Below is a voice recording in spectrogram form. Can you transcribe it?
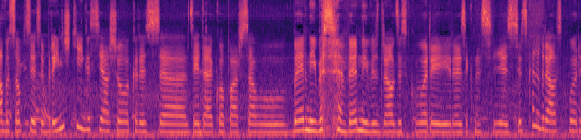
abas opcijas ir brīnišķīgas. Jā, šovakar es dziedāju kopā ar savu bērnības, bērnības draugu skori, Reizeknes Jēzus Sirds katedrāles skori.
